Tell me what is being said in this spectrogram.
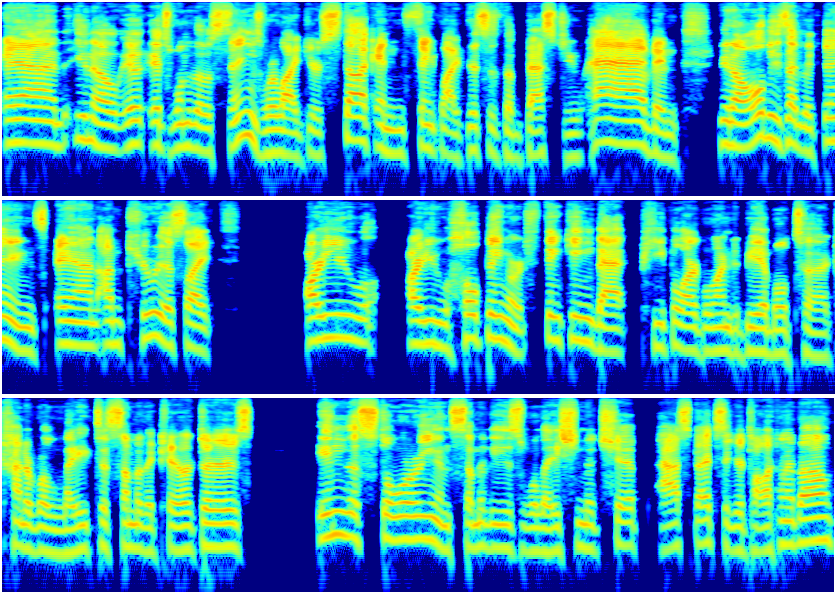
And you know, it, it's one of those things where like you're stuck and you think like this is the best you have, and you know all these other things. And I'm curious, like, are you are you hoping or thinking that people are going to be able to kind of relate to some of the characters in the story and some of these relationship aspects that you're talking about?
